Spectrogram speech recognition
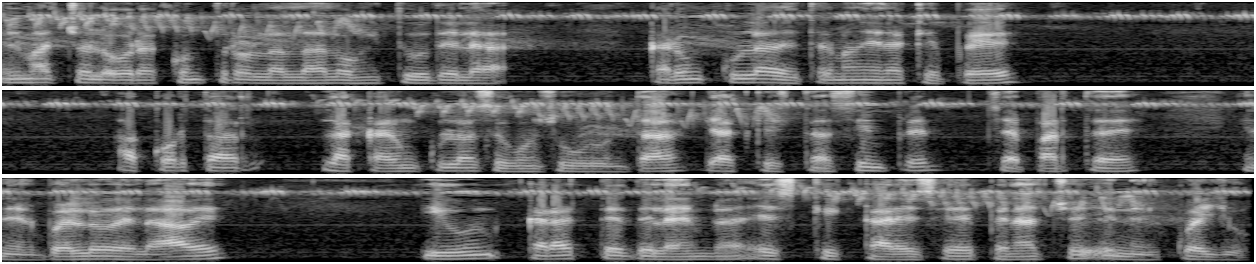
El macho logra controlar la longitud de la carúncula de tal manera que puede acortar la carúncula según su voluntad, ya que esta siempre se aparte en el vuelo de la ave y un carácter de la hembra es que carece de penacho en el cuello.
